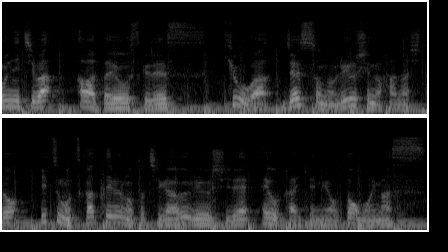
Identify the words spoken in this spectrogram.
こんにちは、粟田洋介です。今日はジェッソの粒子の話といつも使っているのと違う粒子で絵を描いてみようと思います。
